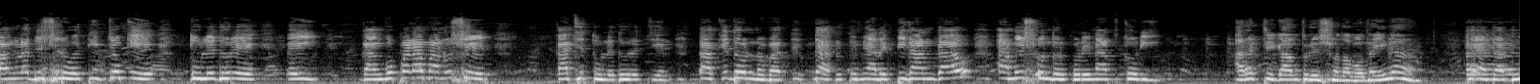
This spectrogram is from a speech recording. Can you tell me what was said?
বাংলাদেশের ঐতিহ্যকে তুলে ধরে এই গাঙ্গোপাড়া মানুষের কাছে তুলে ধরেছেন। তাকে ধন্যবাদ। দাদু তুমি আরেকটি গান গাও আমি সুন্দর করে নাচ করি। আরেকটি গান তুলে শোনাবো তাই না? হ্যাঁ দাদু।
